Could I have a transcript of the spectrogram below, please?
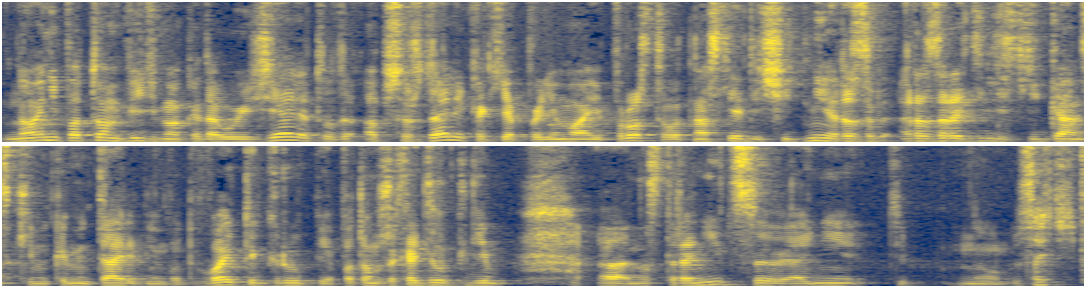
Но они потом, видимо, когда уезжали, тут обсуждали, как я понимаю, и просто вот на следующие дни раз, разразились гигантскими комментариями вот в этой группе. Я потом заходил к ним а, на страницу, и они, типа, ну, зачем?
